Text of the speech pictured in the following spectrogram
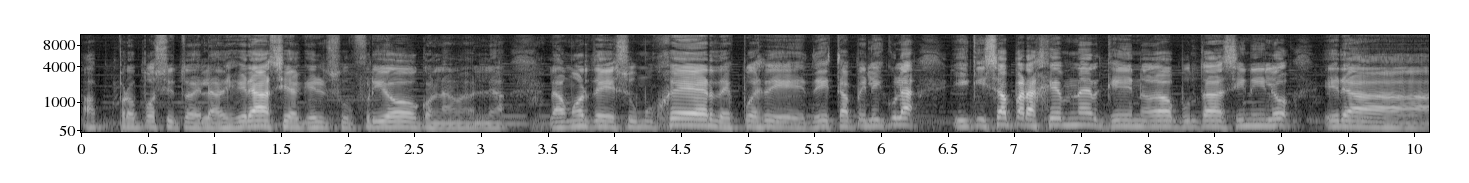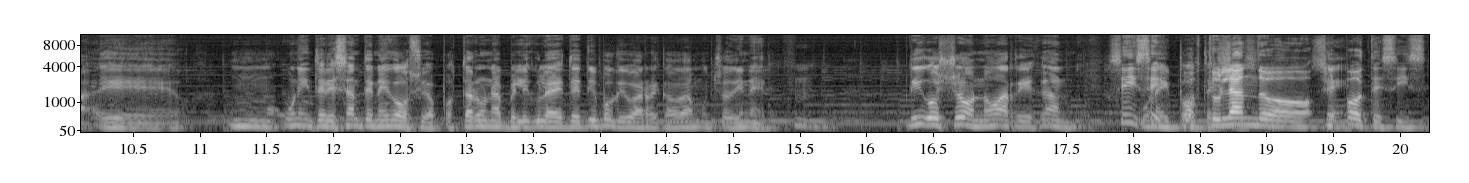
a propósito de la desgracia que él sufrió con la, la- la muerte de su mujer después de, de esta película y quizá para Hefner, que no daba puntada sin hilo, era eh, un, un interesante negocio apostar a una película de este tipo que iba a recaudar mucho dinero. Mm. Digo yo, no arriesgando. Sí, sí, hipótesis. postulando Sí. hipótesis.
